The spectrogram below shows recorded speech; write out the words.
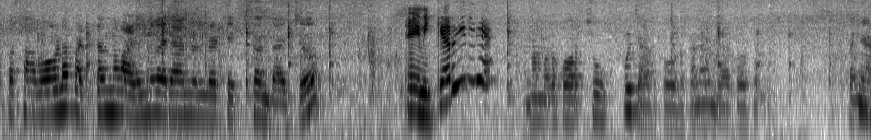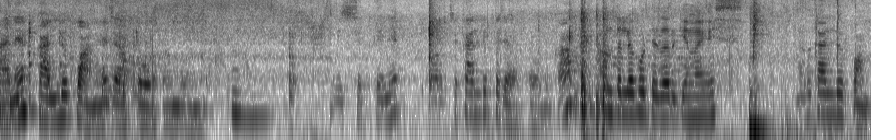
അപ്പോൾ സവോള പെട്ടെന്ന് വഴന്ന് വരാനുള്ള ടിപ്സ് എന്താ വെച്ചു എനിക്കറിയില്ല. നമ്മൾ കുറച്ച് ഉപ്പ് ചേർത്ത് കൊടുക്കണം അതിന്റെ അകത്തോട്ട്. അപ്പം ഞാൻ കല്ലുപ്പാണ് ചേർത്ത് കൊടുക്കാൻ പോകുന്നത്. വിശത്തിന് കുറച്ച് കല്ലുപ്പ് ചേർത്ത് കൊടുക്കാം. അതല്ലേ പൊട്ടി തെറിക്കുന്ന അത് കല്ലുപ്പാണ്.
